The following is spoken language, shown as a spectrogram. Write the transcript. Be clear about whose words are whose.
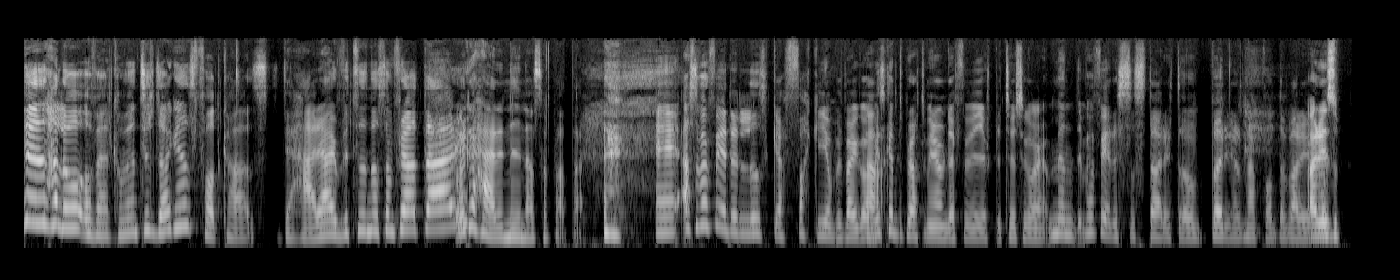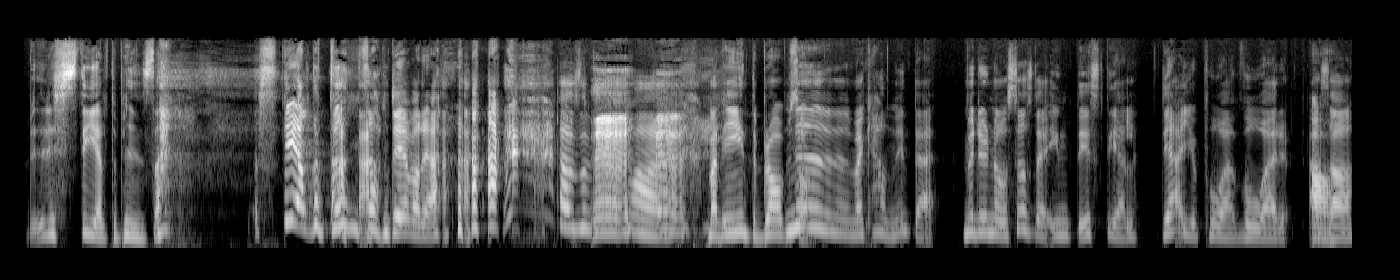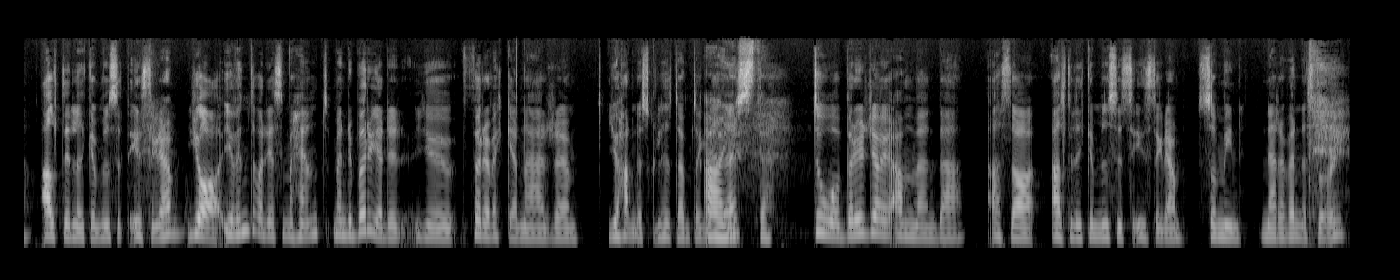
Speaker 1: Hej, hallå och välkommen till dagens podcast. Det här är Bettina som pratar.
Speaker 2: Och det här är Nina som pratar.
Speaker 1: Eh, alltså varför är det lika fucking jobbigt varje gång?
Speaker 2: Ja.
Speaker 1: Vi ska inte prata mer om det för vi har gjort det tusen gånger. Men varför är det så störigt att börja den här podden varje
Speaker 2: Ja,
Speaker 1: gång?
Speaker 2: det, är så, det är stelt och pinsamt.
Speaker 1: Stelt och pinsamt, det var det.
Speaker 2: Alltså. Man är inte bra på
Speaker 1: nej,
Speaker 2: sånt.
Speaker 1: nej, nej, man kan inte. Men du, någonstans där jag inte är stel, det är ju på vår, alltså alltid lika mysigt Instagram. Ja, jag vet inte vad det är som har hänt, men det började ju förra veckan när eh, Johannes skulle hit och hämta
Speaker 2: Ja,
Speaker 1: grejer.
Speaker 2: just det.
Speaker 1: då började jag ju använda alltså, alltid lika mysigt Instagram som min nära vänner-story.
